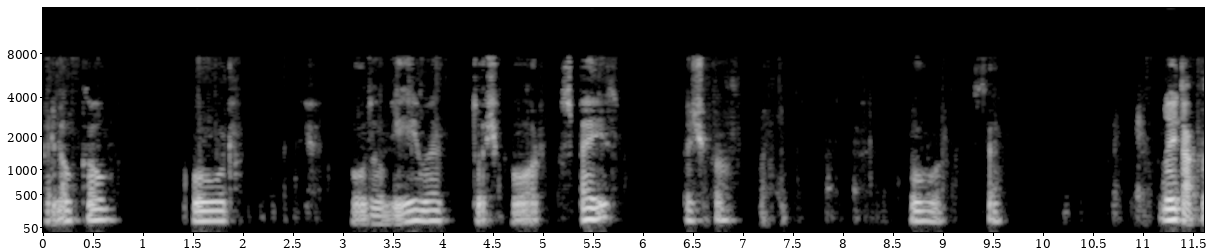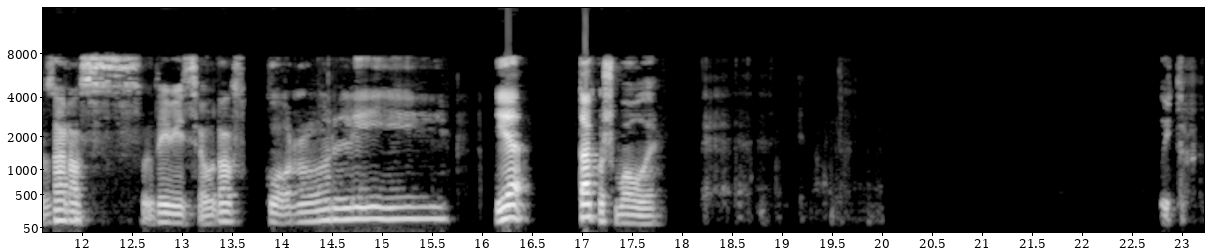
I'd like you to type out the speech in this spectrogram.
Local core Autogiver точка. Ну і так, зараз дивіться, у нас корлі є також. Ой, трошки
